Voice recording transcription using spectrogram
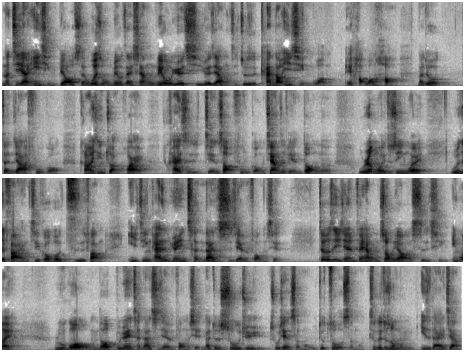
那既然疫情飙升，为什么没有再像六月、七月这样子，就是看到疫情往诶好往好，那就增加复工；看到疫情转坏，就开始减少复工，这样子联动呢？我认为就是因为无论是法人机构或资方，已经开始愿意承担时间风险，这个是一件非常重要的事情。因为如果我们都不愿意承担时间风险，那就是数据出现什么我就做什么。这个就是我们一直来讲，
